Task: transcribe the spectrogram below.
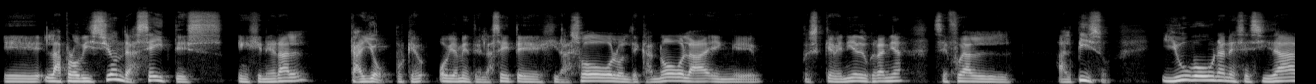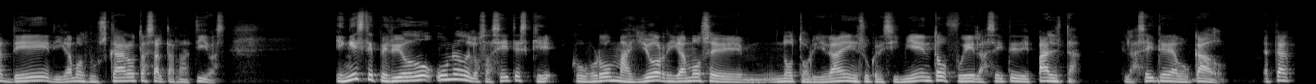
la provisión de aceites en general cayó, porque obviamente el aceite de girasol o el de canola en, pues, que venía de Ucrania se fue al, al piso y hubo una necesidad de, digamos, buscar otras alternativas. En este periodo, uno de los aceites que cobró mayor, digamos, eh, notoriedad en su crecimiento fue el aceite de palta, el aceite de abocado. Acá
